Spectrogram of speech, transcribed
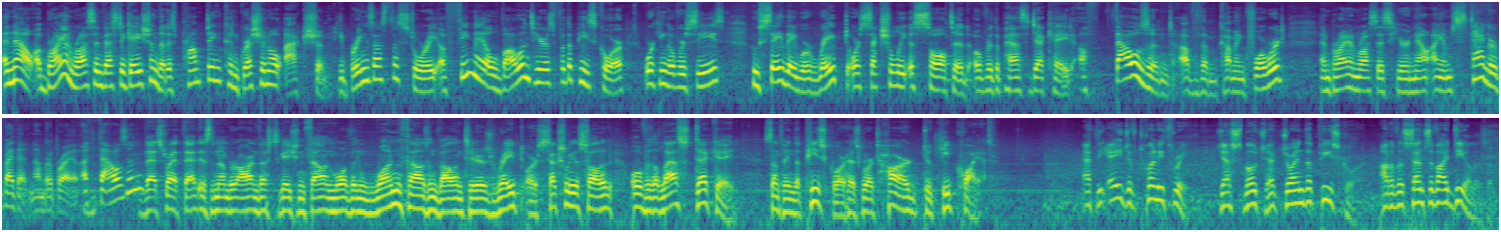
And now, a Brian Ross investigation that is prompting congressional action. He brings us the story of female volunteers for the Peace Corps working overseas who say they were raped or sexually assaulted over the past decade. A thousand of them coming forward. And Brian Ross is here now. I am staggered by that number, Brian. A thousand? That's right. That is the number our investigation found. More than 1,000 volunteers raped or sexually assaulted over the last decade something the Peace Corps has worked hard to keep quiet. At the age of 23, Jess Smochek joined the Peace Corps out of a sense of idealism.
